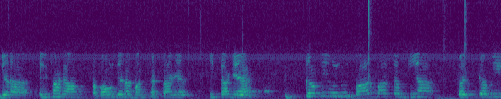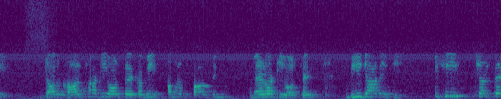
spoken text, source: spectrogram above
ਜਿਹੜਾ ਇੰਸਟਾਗ੍ਰਾਮ ਅਕਾਊਂਟ ਜਿਹੜਾ ਬੰਦ ਕਰਤਾ ਗਿਆ ਕੀਤਾ ਗਿਆ ਹੈ। क्योंकि ਉਹਨੂੰ बार-बार धमकियां क- कभी दल खालसा की ओर से कभी अमृतपाल सिंह मेहरा की ओर से दी जा रही थी इसी चलते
